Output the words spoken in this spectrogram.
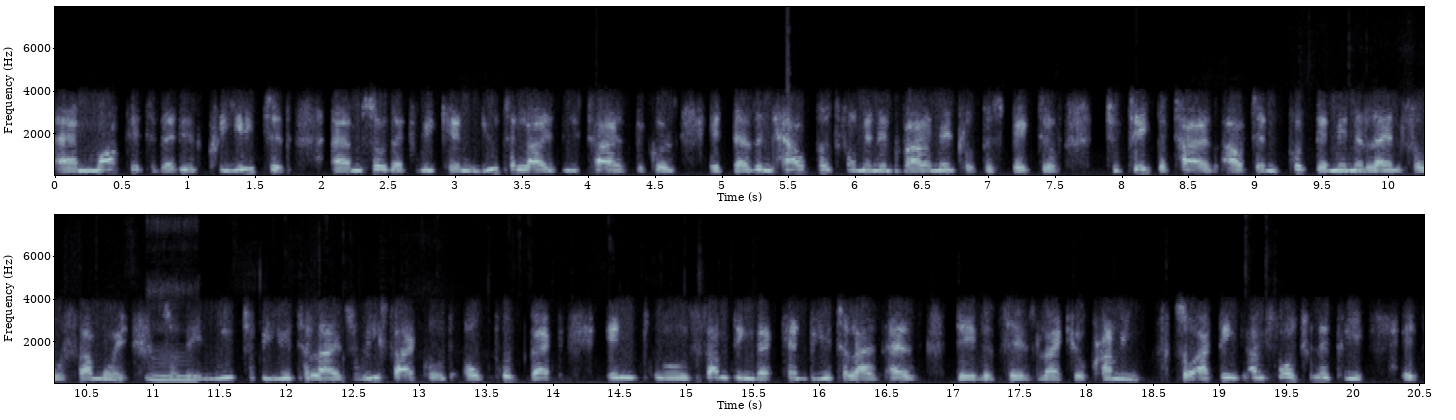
um, market that is created um, so that we can utilize these tires because it doesn't help us from an environmental perspective to take the tires out and put them in a landfill somewhere. Mm. So they need to be utilized, recycled, or put back into something that can be utilized, as David says, like your crumbing. So I think, unfortunately, it's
